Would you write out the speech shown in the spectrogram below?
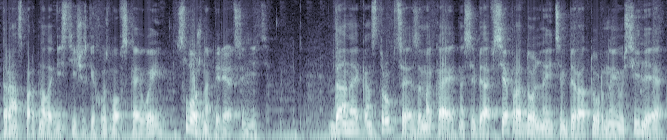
транспортно-логистических узлов Skyway, сложно переоценить. Данная конструкция замыкает на себя все продольные температурные усилия,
